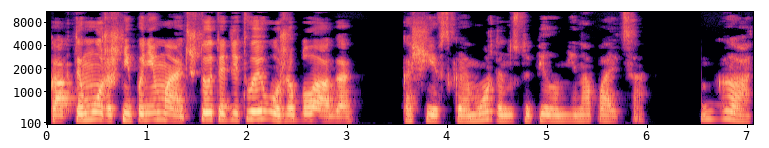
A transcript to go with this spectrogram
Как ты можешь не понимать, что это для твоего же блага? Кощеевская морда наступила мне на пальцы. Гад!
